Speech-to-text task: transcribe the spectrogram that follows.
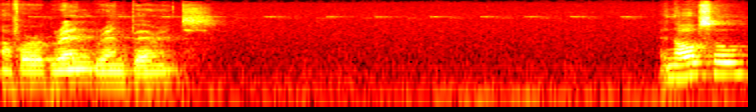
of our grand grandparents, and also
